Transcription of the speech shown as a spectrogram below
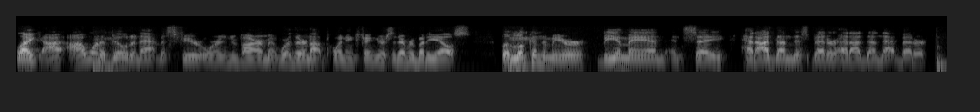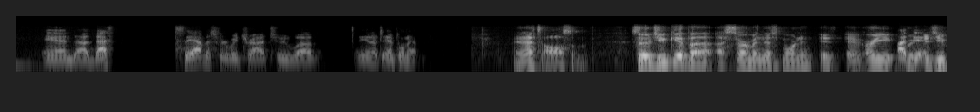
Like, I, I want to mm-hmm. build an atmosphere or an environment where they're not pointing fingers at everybody else, but look in the mirror, be a man, and say, Had I done this better? Had I done that better? And uh, that's the atmosphere we try to, uh, you know, to implement. And that's awesome. So did you give a, a sermon this morning? Is, are you did. did. you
